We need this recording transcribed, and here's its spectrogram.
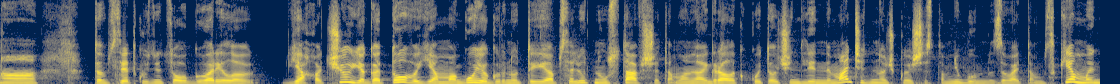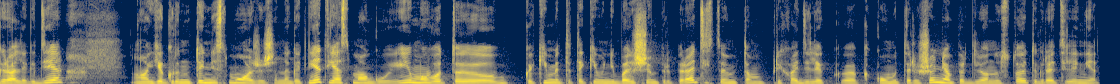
а, там Свет Кузнецова говорила, я хочу, я готова, я могу. Я говорю, ну ты абсолютно уставшая. Там она играла какой-то очень длинный матч, одиночку я сейчас там не будем называть, там с кем мы играли, где. А, я говорю, ну ты не сможешь. Она говорит, нет, я смогу. И мы вот э, какими-то такими небольшими препирательствами там приходили к какому-то решению определенному, стоит играть или нет.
